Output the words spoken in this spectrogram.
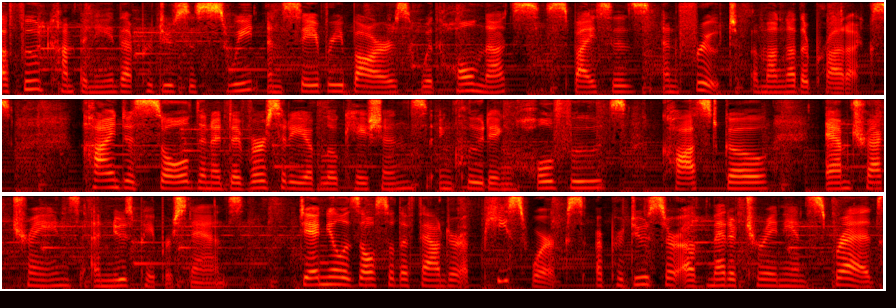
a food company that produces sweet and savory bars with whole nuts, spices, and fruit, among other products. Kind is sold in a diversity of locations, including Whole Foods, Costco, Amtrak trains, and newspaper stands. Daniel is also the founder of Peaceworks, a producer of Mediterranean spreads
